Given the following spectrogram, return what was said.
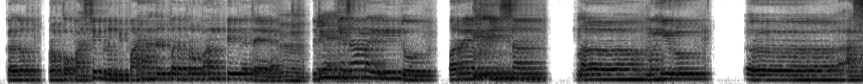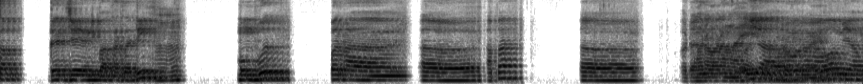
Kalau rokok pasif lebih parah daripada rokok aktif katanya. Hmm, Jadi iya. mungkin sama kayak gitu. Orang yang menghisap eh menghirup eh asap ganja yang dibakar tadi Hmm. membuat para eh, apa eh, Orang-orang lain. iya orang-orang awam yang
